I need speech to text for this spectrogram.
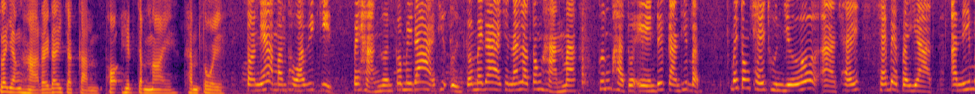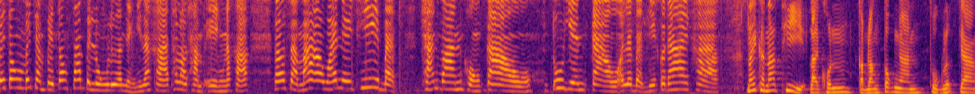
และยังหารายได้จากการเพาะเห็ดจำหน่ายทำตัวตอนเนี้ยมันภาวะวิกฤตไปหาเงินก็ไม่ได้ที่อื่นก็ไม่ได้ ฉะนั้นเราต้องหันมาพึ่งพาตัวเองด้วยการที่แบบไม่ต้องใช้ทุนเยอะอ่าใช้ใช้แบบประหยัด อันนี้ไม่ต้องไม่จำเป็นต้องสร้างเป็นโรงเรือนอย่างนี้นะคะ ถ้าเราทำเองนะคะ เราสามารถเอาไว้ในที่แบบชั้นวันของเก่า ตู้เย็นเก่าอะไรแบบนี้ก็ได้ค่ะ ในขณะที่หลายคนกำลังตกงานถูกเลิกจ้าง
